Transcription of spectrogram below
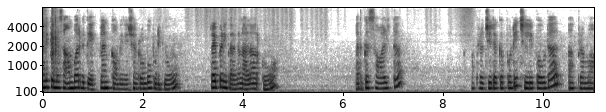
எனக்கு இந்த சாம்பார் வித் எக் பிளான்ட் காம்பினேஷன் ரொம்ப பிடிக்கும். ட்ரை பண்ணி பாருங்கள் நல்லாயிருக்கும் அதுக்கு சால்ட்டு அப்புறம் ஜீரகப்பொடி சில்லி பவுடர் அப்புறமா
